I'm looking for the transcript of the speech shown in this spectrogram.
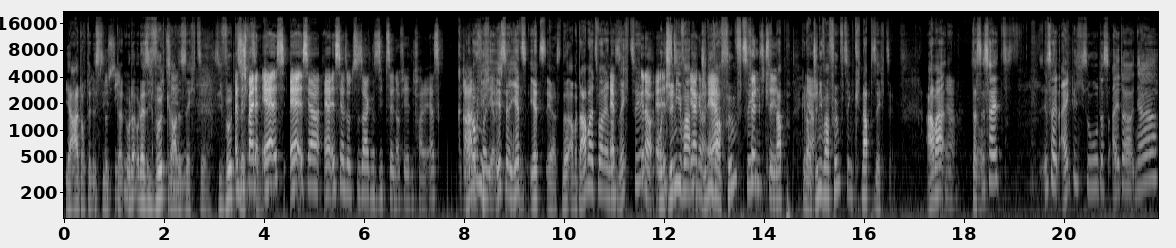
Ja, doch, dann ist sie. Dann, oder oder sie wird 18. gerade 16. Sie wird Also ich 16. meine, er ist, er ist ja, er ist ja sozusagen 17 auf jeden Fall. Er ist Ja, gerade noch nicht. Er ist ja jetzt, jetzt erst, ne? Aber damals war er noch Er- 16. genau, er und ist- Ginny war, ja, genau, Ginny war ist 15, 15. knapp. Genau, Ja. Ginny war 15, knapp 16. Aber Ja, das so. ist halt, ist halt eigentlich so das Alter, ja,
